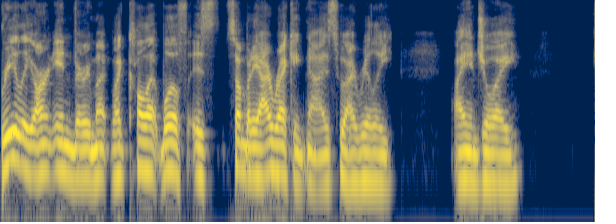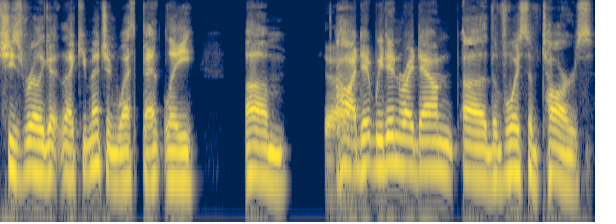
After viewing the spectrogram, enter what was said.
really aren't in very much. Like Collette Wolfe is somebody I recognize who I really, I enjoy. She's really good. Like you mentioned, Wes Bentley. Um, yeah. oh, I did. We didn't write down uh the voice of Tars.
